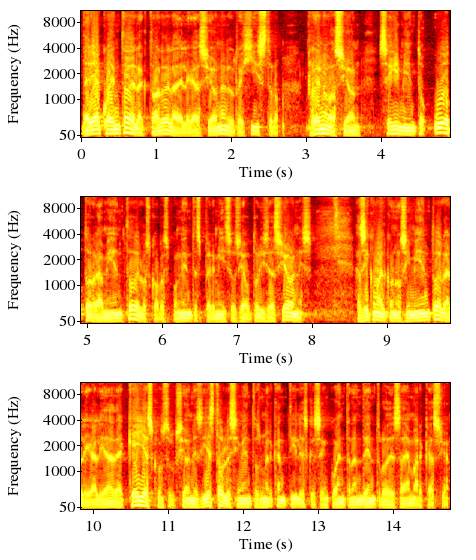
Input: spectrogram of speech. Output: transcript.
daría cuenta del actuar de la delegación en el registro, renovación, seguimiento u otorgamiento de los correspondientes permisos y autorizaciones, así como el conocimiento de la legalidad de aquellas construcciones y establecimientos mercantiles que se encuentran dentro de esa demarcación.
